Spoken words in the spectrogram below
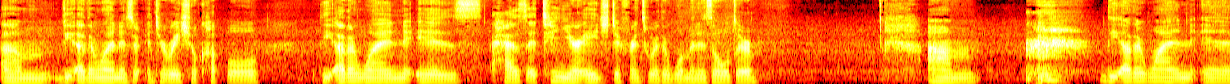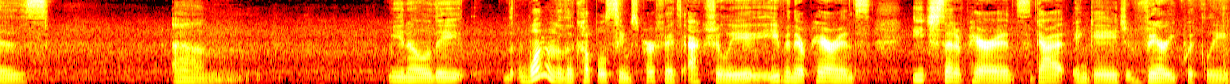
Um, the other one is an interracial couple the other one is has a 10 year age difference where the woman is older. Um, the other one is, um, you know, they one of the couples seems perfect actually. Even their parents, each set of parents got engaged very quickly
